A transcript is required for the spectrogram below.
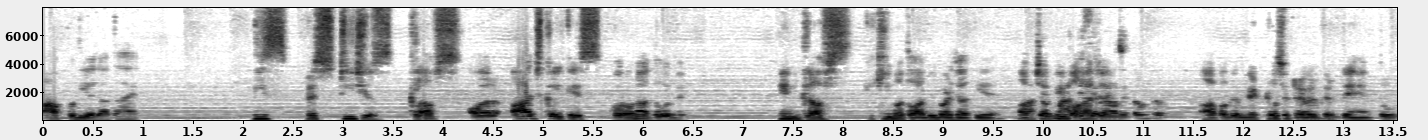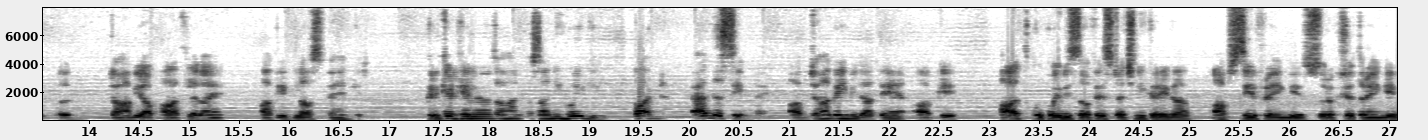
आपको दिया जाता है these prestigious gloves और आजकल के इस कोरोना दौर में इन ग्लव्स की कीमत और भी बढ़ जाती है आप जब भी बाहर जाए देता आप अगर मेट्रो से ट्रेवल करते हैं तो जहाँ भी आप हाथ लगाएँ आप ये ग्लव्स पहन के जाएँ। क्रिकेट खेलने में तो आसानी होगी but at the same time आप जहाँ कहीं भी जाते हैं आपके हाथ को कोई भी सरफेस टच नहीं करेगा आप सेफ़ रहेंगे सुरक्षित रहेंगे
